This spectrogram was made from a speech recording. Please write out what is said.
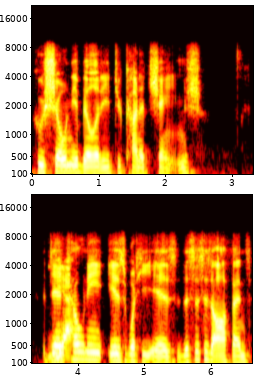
who's shown the ability to kind of change. Yeah. D'Antoni is what he is. This is his offense.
